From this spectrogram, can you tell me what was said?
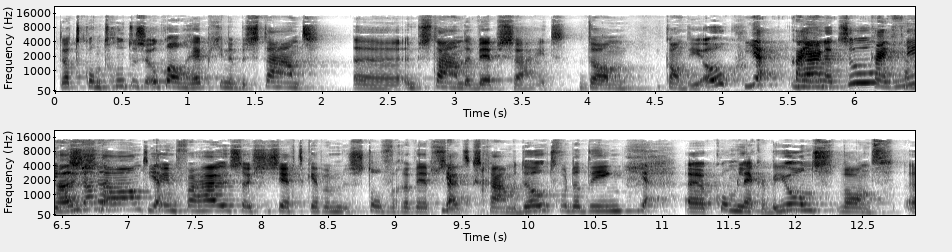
dat komt goed. Dus ook al heb je een bestaand een bestaande website, dan kan die ook ja, kan daar je, naartoe. Kan je Niks aan de hand. Ja. Kun je hem verhuizen als je zegt: Ik heb een stoffige website, ja. ik schaam me dood voor dat ding. Ja. Uh, kom lekker bij ons, want uh,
